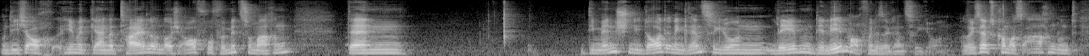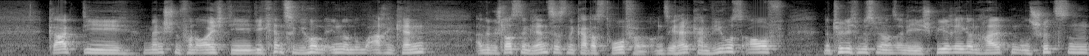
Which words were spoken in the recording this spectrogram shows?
und die ich auch hiermit gerne teile und euch aufrufe mitzumachen. Denn die Menschen, die dort in den Grenzregionen leben, die leben auch von dieser Grenzregion. Also ich selbst komme aus Aachen und gerade die Menschen von euch, die die Grenzregion in und um Aachen kennen, eine geschlossene Grenze ist eine Katastrophe und sie hält kein Virus auf. Natürlich müssen wir uns an die Spielregeln halten, uns schützen,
